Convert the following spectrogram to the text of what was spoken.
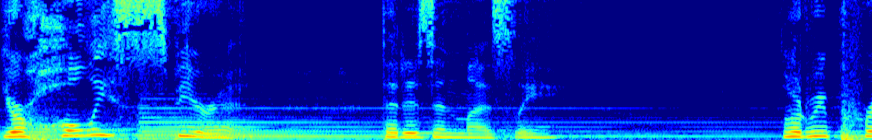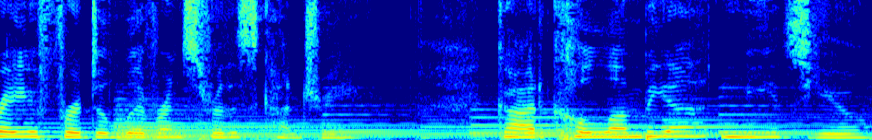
your Holy Spirit that is in Leslie. Lord, we pray for deliverance for this country. God, Colombia needs you.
